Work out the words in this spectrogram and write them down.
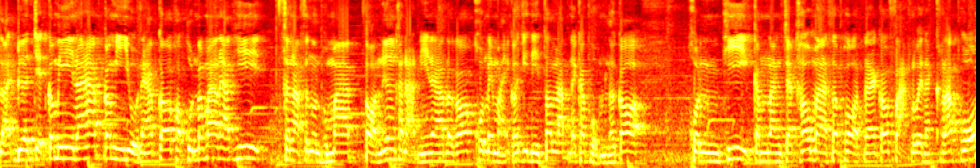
หลายเดือน 7 ก็มีนะครับ ก็มีอยู่นะครับ ก็ขอบคุณมากๆนะครับที่สนับสนุนผมมาต่อเนื่องขนาดนี้นะครับ แล้วก็คนใหม่ๆ ก็ยินดีต้อนรับนะครับผมแล้วก็คนที่กำลังจะเข้ามาซัพพอร์ตนะก็ฝากด้วยนะครับผม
